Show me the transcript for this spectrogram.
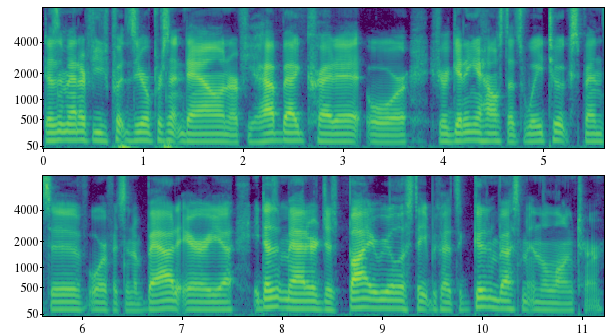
Doesn't matter if you put 0% down or if you have bad credit or if you're getting a house that's way too expensive or if it's in a bad area. It doesn't matter. Just buy real estate because it's a good investment in the long term.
